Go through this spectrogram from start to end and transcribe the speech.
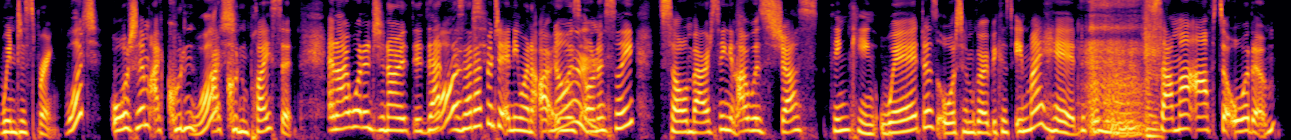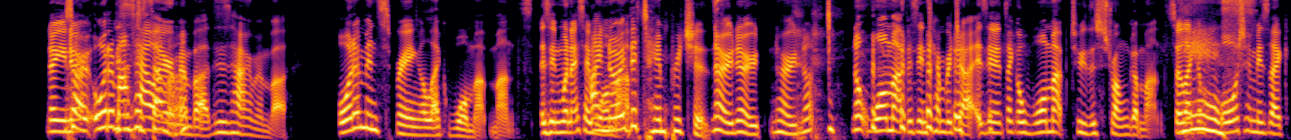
winter, spring what? autumn. I couldn't. I couldn't place it, and I wanted to know did that does that happen to anyone? I, It was honestly so embarrassing, and I was just thinking, where does autumn go? Because in my head, summer after autumn. No, you know, Sorry, autumn this is after how I remember. This is how I remember. Autumn and spring are like warm up months. As in, when I say warm up. I know up, the temperatures. no, no, no, not not warm up as in temperature. As in, it's like a warm up to the stronger months. So, like, Yes. autumn is like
